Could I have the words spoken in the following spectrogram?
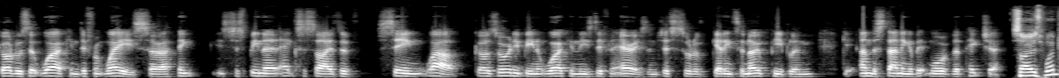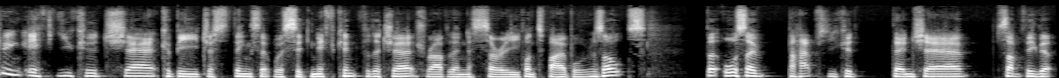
god was at work in different ways so i think it's just been an exercise of seeing, wow, God's already been at work in these different areas and just sort of getting to know people and understanding a bit more of the picture. So I was wondering if you could share, could be just things that were significant for the church rather than necessarily quantifiable results, but also perhaps you could then share something that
